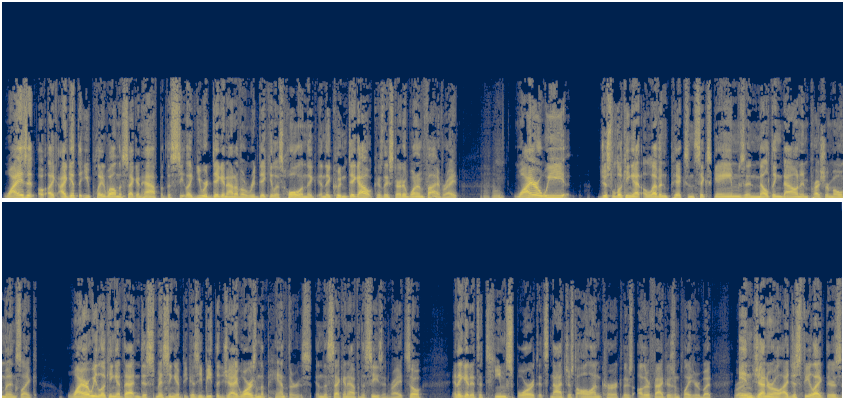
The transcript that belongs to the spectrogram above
Why is it oh, like I get that you played well in the second half, but the like you were digging out of a ridiculous hole and they and they couldn't dig out because they started one and five, right? Mm-hmm. Why are we just looking at eleven picks in six games and melting down in pressure moments? Like, why are we looking at that and dismissing it because he beat the Jaguars and the Panthers in the second half of the season, right? So, and again, it's a team sport. It's not just all on Kirk. There's other factors in play here, but right. in general, I just feel like there's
